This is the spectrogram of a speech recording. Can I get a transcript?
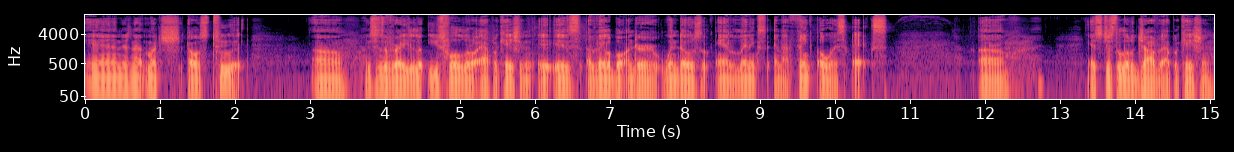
and there's not much else to it. Um, this is a very useful little application. It is available under Windows and Linux, and I think OS X. Um, it's just a little Java application,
